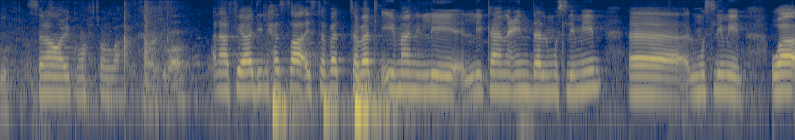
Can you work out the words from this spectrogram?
قول السلام عليكم ورحمة الله. يا شباب. أنا في هذه الحصة استفدت ثبات الإيمان اللي اللي كان عند المسلمين آه، المسلمين. و-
